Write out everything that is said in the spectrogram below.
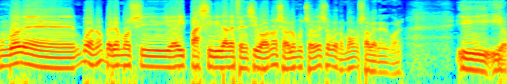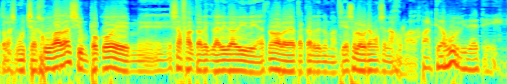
Un gol, eh, bueno, veremos si hay pasividad defensiva o no, se habló mucho de eso, bueno, vamos a ver el gol. Y, y otras muchas jugadas y un poco eh, esa falta de claridad de ideas ¿no? a la hora de atacar de Numancia, eso lo veremos en la jornada. Partido aburridete.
